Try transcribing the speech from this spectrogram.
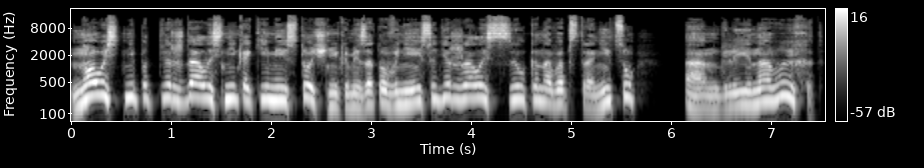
Новость не подтверждалась никакими источниками, зато в ней содержалась ссылка на веб-страницу Англии на выход.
